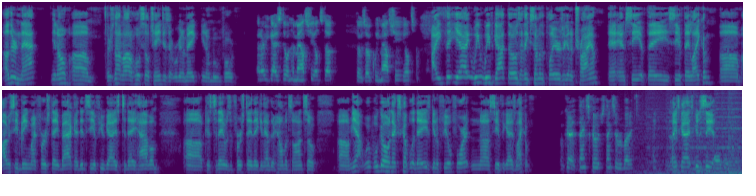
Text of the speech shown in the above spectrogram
other than that, you know, um, there's not a lot of wholesale changes that we're going to make, you know, moving forward. And are you guys doing the mouth shields, Doug? Those Oakley mouth shields? I think, yeah, we we've got those. I think some of the players are going to try them and, and, see if they see if they like them. Um, obviously, being my first day back, I did see a few guys today have them because uh, today was the first day they could have their helmets on. So, um, yeah, we'll, we'll go the next couple of days, get a feel for it, and uh, see if the guys like them. Okay, thanks, Coach. Thanks, everybody. Thanks, guys. Good to see you.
